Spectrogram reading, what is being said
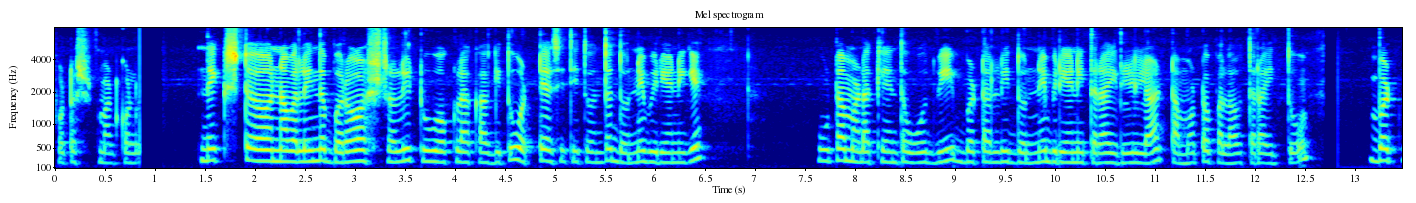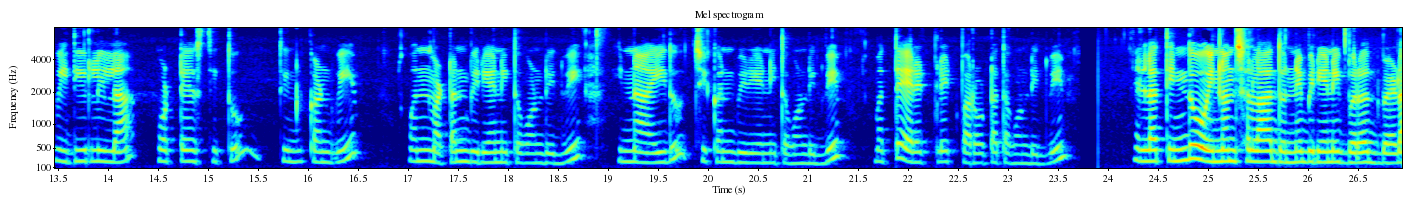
ಫೋಟೋ ಶೂಟ್ ಮಾಡ್ಕೊಂಡ್ವಿ ನೆಕ್ಸ್ಟ್ ನಾವು ಅಲ್ಲಿಂದ ಬರೋ ಅಷ್ಟರಲ್ಲಿ ಟೂ ಓ ಕ್ಲಾಕ್ ಆಗಿತ್ತು. ಹೊಟ್ಟೆ ಹಸಿತಿತ್ತು ಅಂತ ದೊನ್ನೆ ಬಿರಿಯಾನಿಗೆ. ಊಟ ಮಾಡೋಕ್ಕೆ ಅಂತ ಹೋದ್ವಿ ಬಟ್ ಅಲ್ಲಿ ದೊನ್ನೆ ಬಿರಿಯಾನಿ ಥರ ಇರಲಿಲ್ಲ. ಟೊಮೊಟೊ ಪಲಾವ್ ಥರ ಇತ್ತು. ಬಟ್ ಇದಿರಲಿಲ್ಲ. ಹೊಟ್ಟೆ ಹಸ್ತಿತ್ತು. ತಿನ್ಕೊಂಡ್ವಿ. ಒಂದು ಮಟನ್ ಬಿರಿಯಾನಿ ತೊಗೊಂಡಿದ್ವಿ, ಇನ್ನು ಐದು ಚಿಕನ್ ಬಿರಿಯಾನಿ ತೊಗೊಂಡಿದ್ವಿ, ಮತ್ತು ಎರಡು ಪ್ಲೇಟ್ ಪರೋಟ ತೊಗೊಂಡಿದ್ವಿ. ಎಲ್ಲ ತಿಂದು ಇನ್ನೊಂದು ಸಲ ದೊನ್ನೆ ಬಿರಿಯಾನಿಗೆ ಬರೋದು ಬೇಡ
